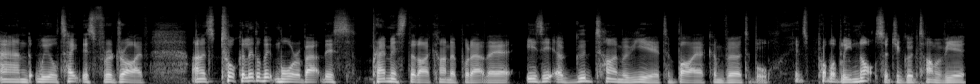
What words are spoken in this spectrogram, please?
and we'll take this for a drive. And let's talk a little bit more about this premise that I kind of put out there. Is it a good time of year to buy a convertible? It's probably not such a good time of year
